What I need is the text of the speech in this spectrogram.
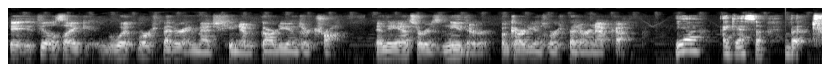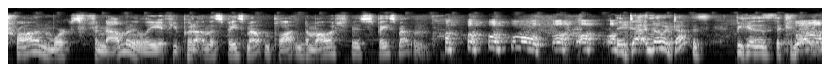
It, it feels like what works better in Magic Kingdom, Guardians or Tron? And the answer is neither, but Guardians works better in Epcot. Yeah, I guess so. But Tron works phenomenally if you put it on the Space Mountain plot and demolish Space- Space Mountain. It does. No, it does because it's the kinetic.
